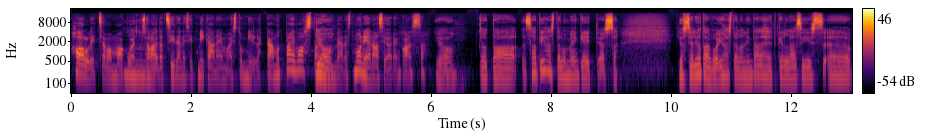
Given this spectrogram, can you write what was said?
hallitseva maku, mm. että kun sä laitat sitä, niin sit mikään ei maistu millekään. Mutta päinvastoin mun mielestä monien asioiden kanssa. Joo. Tota, sä oot ihastellut meidän keittiössä. Jos siellä jotain voi ihastella, niin tällä hetkellä siis äh,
